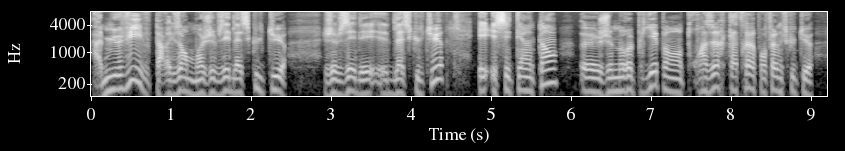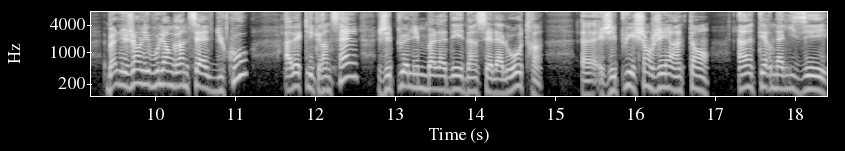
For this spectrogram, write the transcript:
à, mieux vivre. Par exemple, moi, je faisais de la sculpture. Je faisais de la sculpture et, c'était un temps, euh, je me repliais pendant 3 heures, 4 heures pour faire une sculpture. Ben, les gens les voulaient en grains de sel. Du coup, avec les grains de sel, j'ai pu aller me balader d'un sel à l'autre. Euh, j'ai pu échanger un temps internalisé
